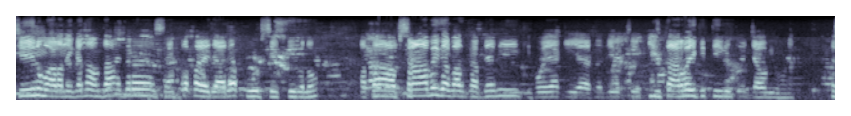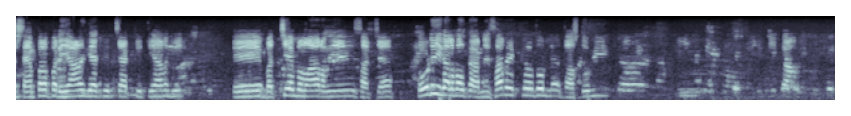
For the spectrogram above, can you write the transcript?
ਚੀਜ਼ ਨੂੰ ਮਾੜਾ ਨਹੀਂ ਕਹਿੰਦਾ ਹੁੰਦਾ ਇੱਧਰ ਸੈਂਪਲ ਭਰੇ ਜਾ ਰਿਹਾ ਫੂਡ ਸੇਫਟੀ ਵੱਲੋਂ ਆਪਾਂ ਅਫਸਰਾਂ ਨਾਲ ਵੀ ਗੱਲਬਾਤ ਕਰਦੇ ਹਾਂ ਵੀ ਕੀ ਹੋਇਆ ਕੀ ਹੈ ਅਸਲ ਦੇ ਵਿੱਚ ਕੀ ਕਾਰਵਾਈ ਕੀਤੀ ਜਾਊਗੀ ਹੁਣ ਤੇ ਸੈਂਪਲ ਭਰੇ ਜਾਣਗੇ ਕਿ ਚੈੱਕ ਕੀਤੇ ਜਾਣਗੇ ਤੇ ਬੱਚੇ ਬਿਮਾਰ ਹੋਏ ਇਹ ਸੱਚ ਹੈ ਥੋੜੀ ਜਿਹੀ ਗੱਲਬਾਤ ਕਰਨੀ ਸਰ ਇੱਕ ਦੋ ਦੱਸ ਦਿਓ ਵੀ ਅਹ, ਕੀ ਕੀ ਕਾਰਵਾਈ ਹੋਈ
